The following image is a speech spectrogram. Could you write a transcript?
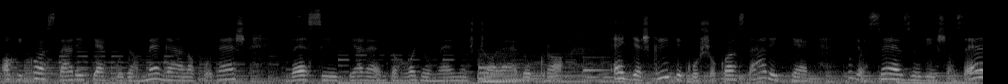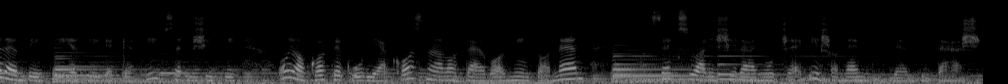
akik azt állítják, hogy a megállapodás veszélyt jelent a hagyományos családokra. Egyes kritikusok azt állítják, hogy a szerződés az LMBT értékeket népszerűsíti olyan kategóriák használatával, mint a nem, a szexuális irányultság és a nemi identitás.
